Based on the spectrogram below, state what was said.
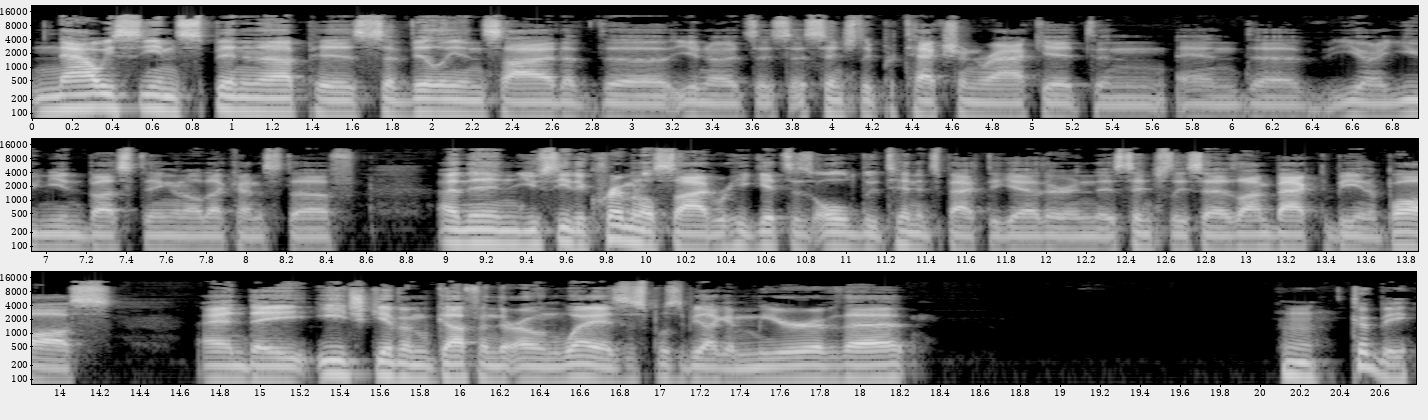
Now we see him spinning up his civilian side of the, you know, it's, it's essentially protection racket and and uh, you know union busting and all that kind of stuff. And then you see the criminal side where he gets his old lieutenants back together and essentially says, "I'm back to being a boss." And they each give him guff in their own way. Is this supposed to be like a mirror of that? hmm. could be.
